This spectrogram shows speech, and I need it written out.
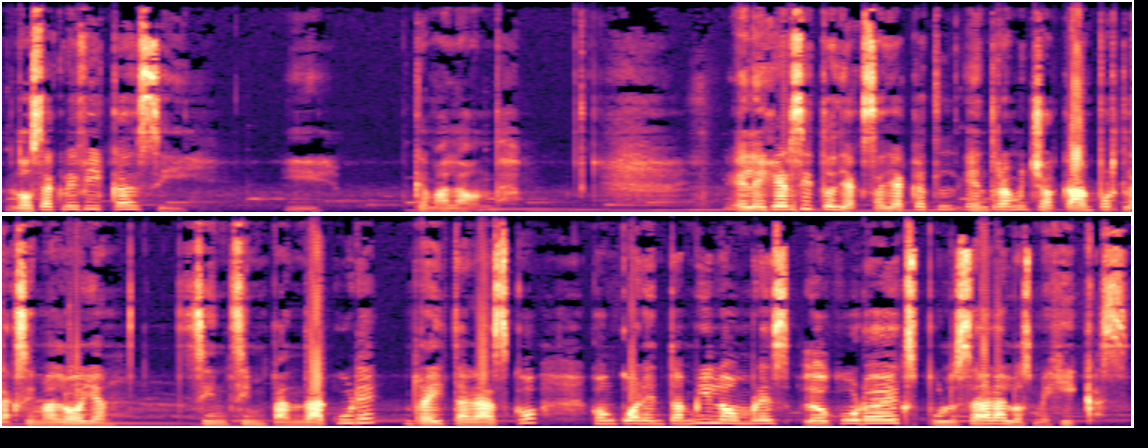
los sacrificas y, y qué mala onda. El ejército de Axayacatl entró a Michoacán por Tlaximaloyan. Sin Simpandacure, rey Tarasco, con 40.000 hombres, logró expulsar a los mexicas.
